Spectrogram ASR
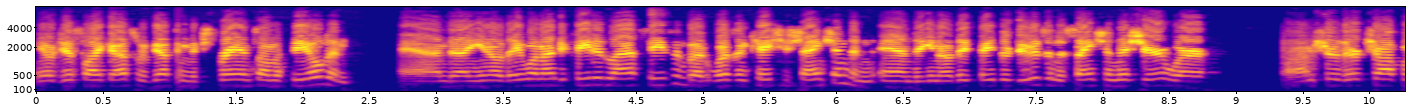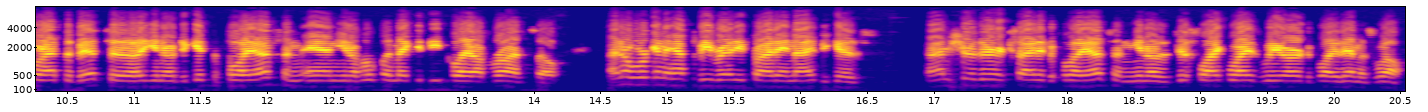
you know just like us, we've got some experience on the field and. And uh, you know they went undefeated last season, but wasn't Casey sanctioned, and and you know they paid their dues in the sanction this year, where I'm sure they're chopping at the bit to you know to get to play us and and you know hopefully make a deep playoff run. So I know we're going to have to be ready Friday night because I'm sure they're excited to play us, and you know just likewise we are to play them as well.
